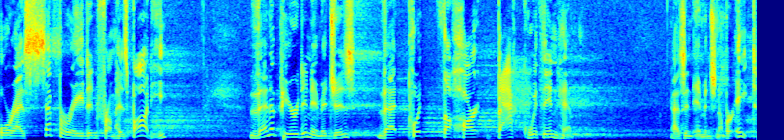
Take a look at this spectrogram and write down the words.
or as separated from his body, then appeared in images that put the heart back within him, as in image number eight.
